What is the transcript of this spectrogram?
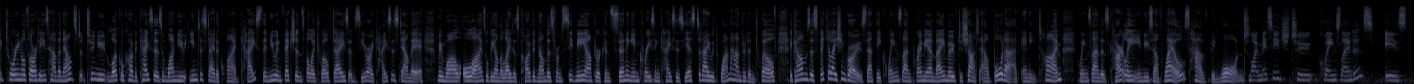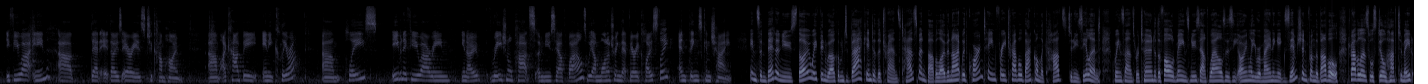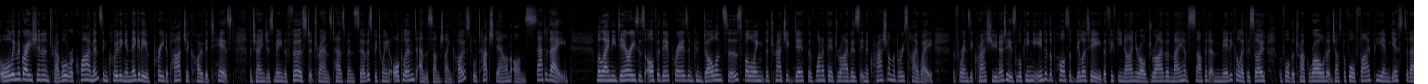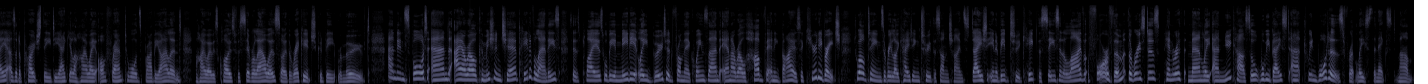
Victorian authorities have announced two new local COVID cases and one new interstate acquired case. The new infections follow 12 days of zero cases down there. Meanwhile, all eyes will be on the latest COVID numbers from Sydney after a concerning increase in cases yesterday with 112. It comes as speculation grows that the Queensland Premier may move to shut our border at any time. Queenslanders currently in New South Wales have been warned. My message to Queenslanders is if you are in uh, that those areas to come home. Um, I can't be any clearer. Um, please, even if you are in, you know, regional parts of New South Wales, we are monitoring that very closely, and things can change. In some better news, though, we've been welcomed back into the Trans Tasman bubble overnight with quarantine free travel back on the cards to New Zealand. Queensland's return to the fold means New South Wales is the only remaining exemption from the bubble. Travellers will still have to meet all immigration and travel requirements, including a negative pre departure COVID test. The changes mean the first Trans Tasman service between Auckland and the Sunshine Coast will touch down on Saturday. Maleny Dairies has offered their prayers and condolences following the tragic death of one of their drivers in a crash on the Bruce Highway. The forensic crash unit is looking into the possibility the 59 year old driver may have suffered a medical episode before the truck rolled just before 5 pm yesterday as it approached the D'Aguilar Highway off ramp towards Bribie Island. The highway was closed for several hours so the wreckage could be removed. And in sport, and ARL Commission Chair Peter V'landys says players will be immediately booted from from their Queensland NRL hub for any biosecurity breach. 12 teams are relocating to the Sunshine State in a bid to keep the season alive. Four of them, the Roosters, Penrith, Manly, and Newcastle, will be based at Twin Waters for at least the next month.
